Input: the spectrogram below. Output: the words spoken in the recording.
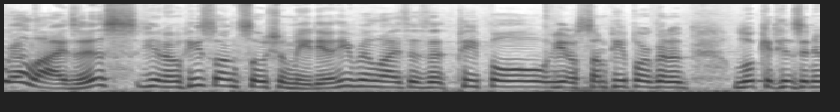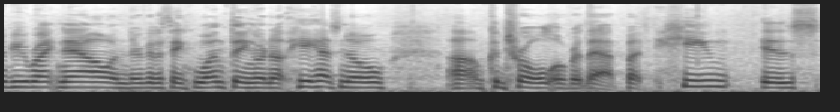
realizes, you know, he's on social media. He realizes that people, you know, some people are going to look at his interview right now and they're going to think one thing or another. He has no um, control over that, but he is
